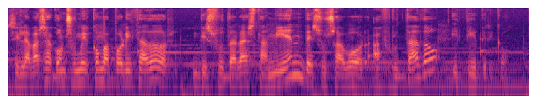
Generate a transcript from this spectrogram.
Si la vas a consumir con vaporizador, disfrutarás también de su sabor afrutado y cítrico.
